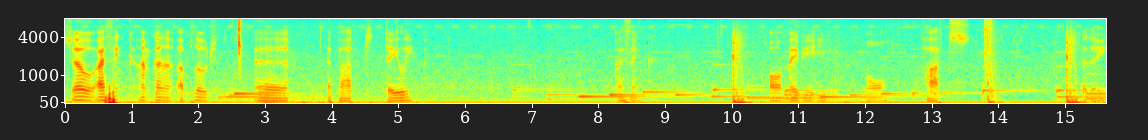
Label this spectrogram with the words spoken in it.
So I think part daily. I think. Or maybe even more parts a day.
